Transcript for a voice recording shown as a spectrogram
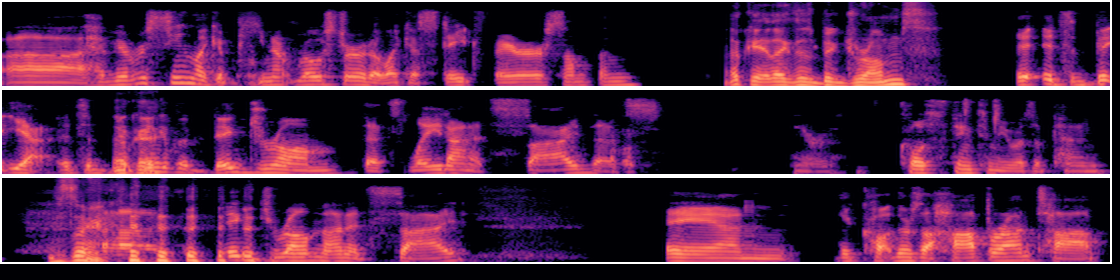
uh, have you ever seen like a peanut roaster at like a state fair or something? Okay, like those big drums? It, it's a big, yeah, it's a big, Okay. think of a big drum that's laid on its side. That's here, closest thing to me was a pen. Sorry. Uh, a big drum on its side, and the co- there's a hopper on top.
